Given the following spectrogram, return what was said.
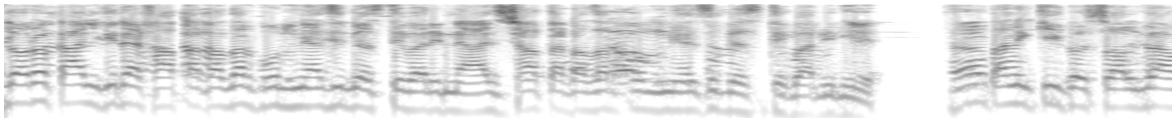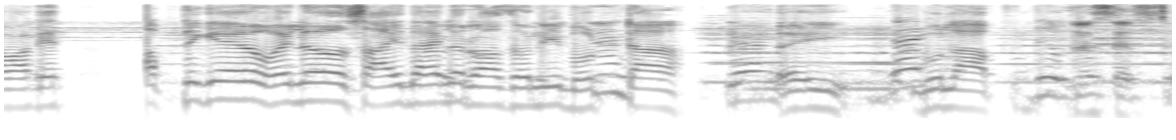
ধরো কালকিরা সাত আট হাজার ফুল নিয়ে আসি বেচতে পারিনি। আজ সাত আট হাজার ফুল নিয়ে আসি বেচতে পারিনি। তাহলে কি করে চলবে আমাকে সব থেকে হইল চাহিদা হইল রজনী ভুট্টা এই গোলাপ। আচ্ছা আচ্ছা।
